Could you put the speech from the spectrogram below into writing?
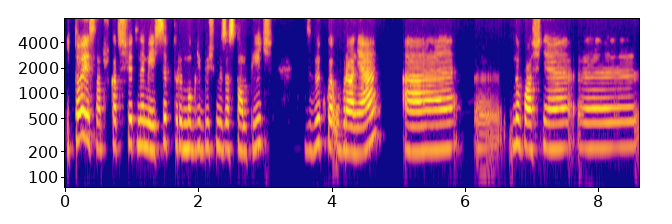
I to jest na przykład świetne miejsce, w którym moglibyśmy zastąpić zwykłe ubranie, a, e, no właśnie e,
